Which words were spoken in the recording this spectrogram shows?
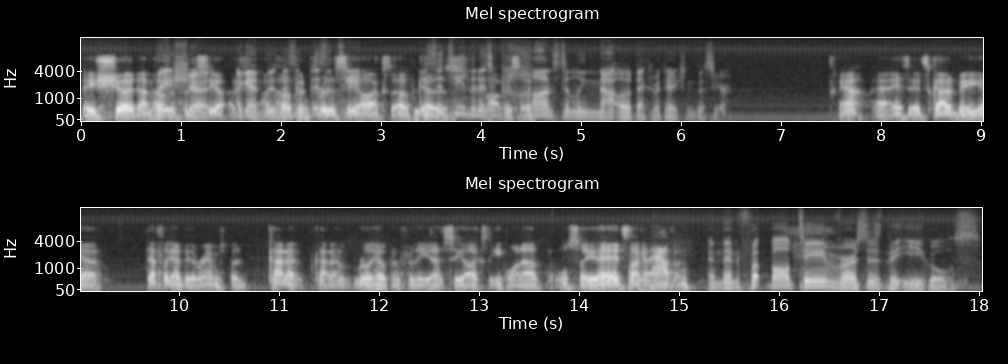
They should. I'm hoping for the. Seahawks. Again, I'm this- hoping this for the team- Seahawks though This because is a team that has obviously, constantly not lived expectations this year. yeah, uh, it's it's got to be uh, definitely got to be the Rams, but kind of kind of really hoping for the uh, Seahawks to eke one out. But we'll see. It's not going to happen. And then football team versus the Eagles.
